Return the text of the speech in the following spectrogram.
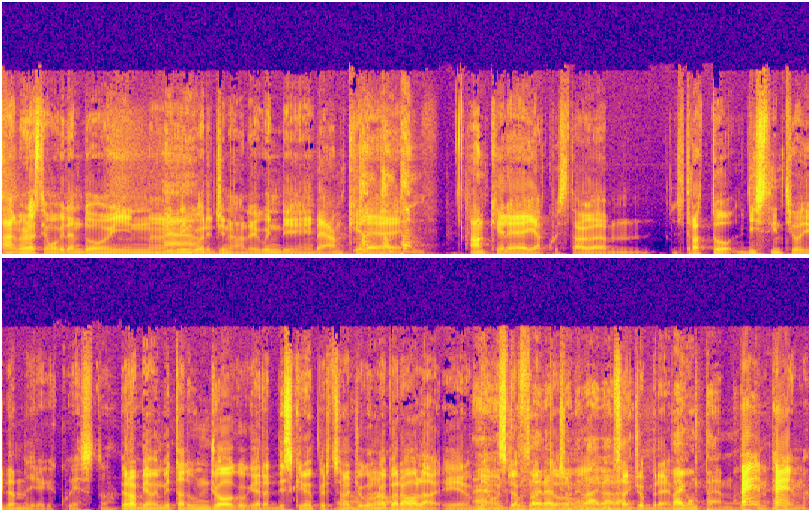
Ah, noi la stiamo vedendo in, in Pam. lingua originale, quindi... Beh, anche Pam, lei, pam, pam. anche lei ha questa, ehm, il tratto distintivo di Pam direi che è questo. Però abbiamo inventato un gioco che era descrivere il personaggio No, con no. una parola e abbiamo Eh, già scusa, fatto ragione, un, vai, vai, un saggio breve. Vai con Pam. Pam, Pam.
